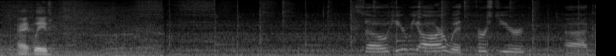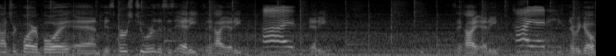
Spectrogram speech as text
All right, wave. So here we are with first year uh, concert choir boy and his first tour. This is Eddie. Say hi, Eddie. Hi. Eddie. Say hi, Eddie. Hi, Eddie. There we go.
